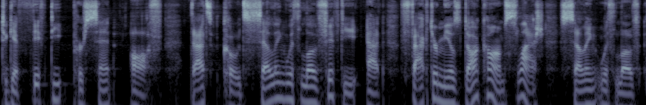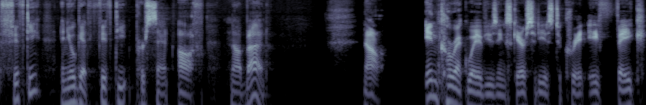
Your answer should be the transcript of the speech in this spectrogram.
to get 50% off. That's code selling with love 50 at factormeals.com slash selling with love 50 and you'll get 50% off. Not bad. Now, incorrect way of using scarcity is to create a fake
